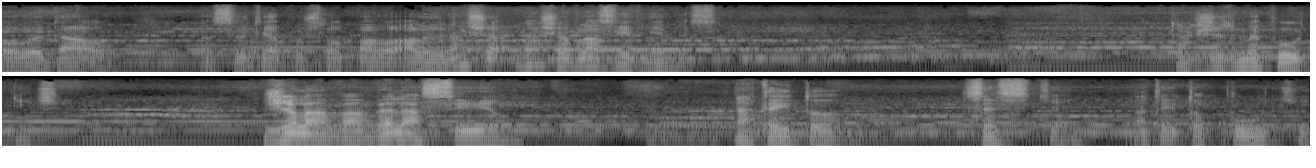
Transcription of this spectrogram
povedal svätý Apoštol Pavol, ale naša, naša vlast je v nebesi. Takže sme pútnici. Želám vám veľa síl na tejto ceste, na tejto púti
